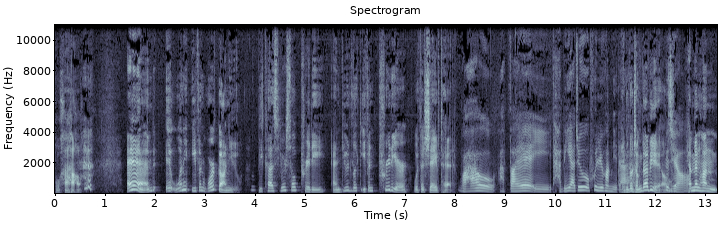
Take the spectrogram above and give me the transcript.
Wow. And it wouldn't even work on you Because you're so pretty and you'd look even prettier with a shaved head. 와우, 아빠의 이 답이 아주 훌륭합니다. 이것도 정답이에요. 그죠? 현명한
